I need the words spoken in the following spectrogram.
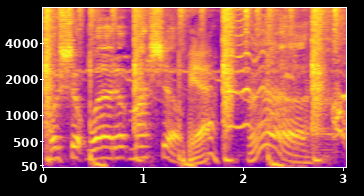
Push up, word up, mash up. Yeah. Ah.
